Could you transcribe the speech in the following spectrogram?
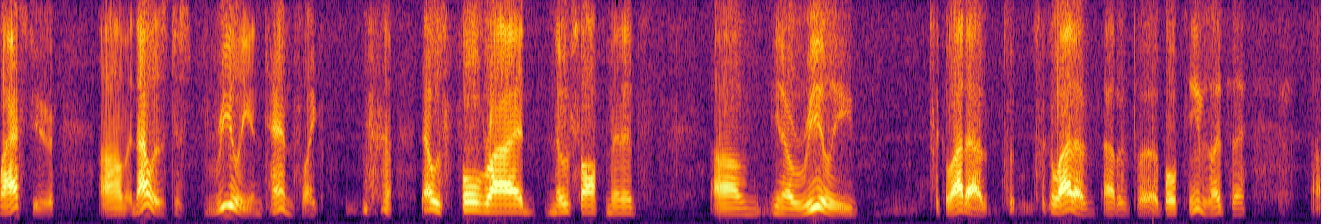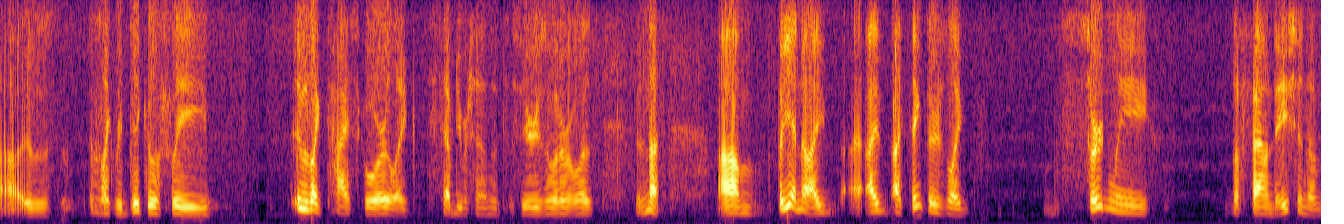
last year, um, and that was just really intense. Like that was full ride, no soft minutes. Um, you know, really took a lot out took, took a lot out out of uh, both teams. I'd say uh, it was it was like ridiculously. It was like high score, like seventy percent of the series or whatever it was. It was nuts. Um, but yeah, no, I I I think there's like certainly the foundation of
